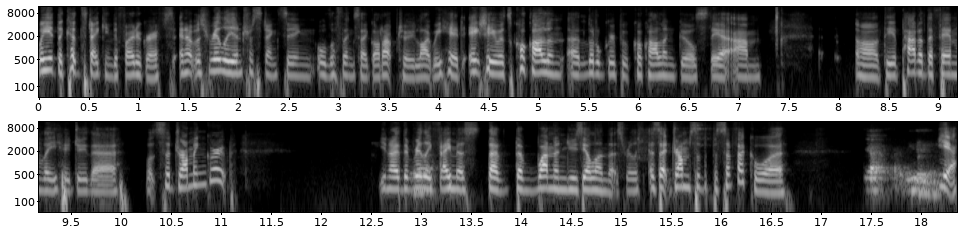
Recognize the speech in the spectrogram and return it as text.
we had the kids taking the photographs and it was really interesting seeing all the things they got up to like we had actually it was cook island a little group of cook island girls they're um uh, they're part of the family who do the what's the drumming group you know the really Yeah. famous the the one in new zealand that's really is that drums of the pacific or Yeah. Yeah,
